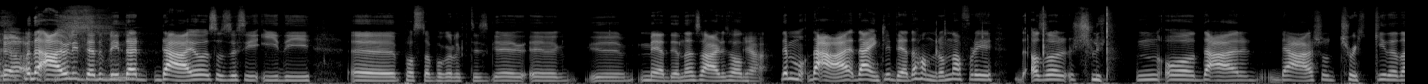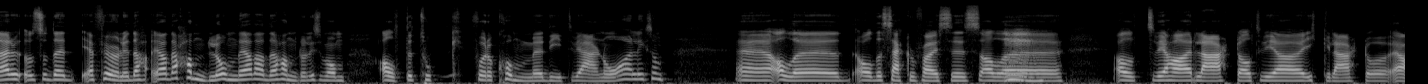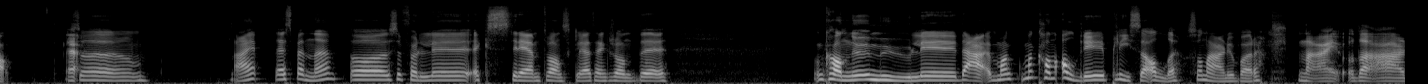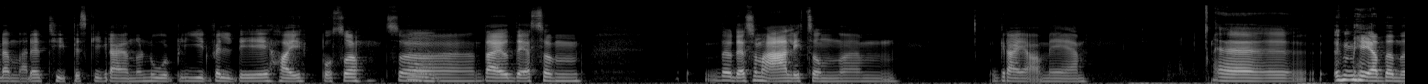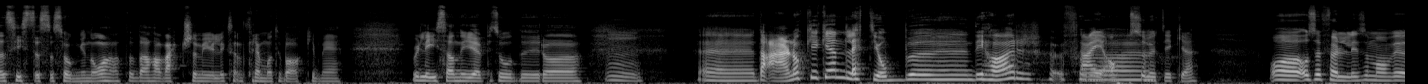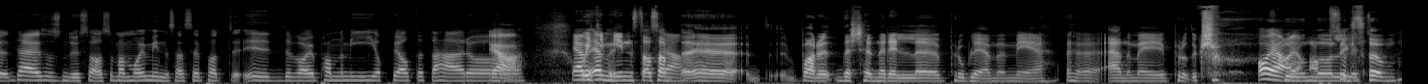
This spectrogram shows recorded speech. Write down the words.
ja. Men det er jo litt det det blir. Det er, det er jo, sånn som du sier, i de uh, postapokalyptiske uh, uh, mediene, så er det sånn ja. det, må, det, er, det, er, egentlig det det handler om, da. Fordi altså, slutt slutten, og det er, det er så tricky, det der. Så det, jeg føler det Ja, det handler om det, da. Det handler liksom om alt det tok for å komme dit vi er nå, liksom. Eh, alle All the sacrifices, alle mm. Alt vi har lært, alt vi har ikke lært, og ja. ja. Så Nei, det er spennende. Og selvfølgelig ekstremt vanskelig. Jeg tenker sånn det Man kan jo umulig det er, man, man kan aldri please alle. Sånn er det jo bare. Nei, og det er den der typiske greia når noe blir veldig hype også. Så det er jo det som Det er jo det som er litt sånn um, greia med uh, Med denne siste sesongen nå, at det har vært så mye liksom frem og tilbake med release av nye episoder og eh, Det er nok ikke en lett jobb eh, de har. for Nei, absolutt ikke. Og, og selvfølgelig så må vi Det er jo sånn som du sa, så man må jo minne seg selv på at eh, det var jo pandemi oppi alt dette her, og Ja. Jeg- og ikke jeg- minst altså ja. uh, bare det generelle problemet med uh, anime-produksjon Oh, ja, ja, og liksom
